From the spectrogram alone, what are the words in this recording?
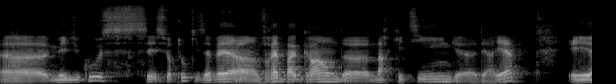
mais du coup, c'est surtout qu'ils avaient un vrai background marketing derrière et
